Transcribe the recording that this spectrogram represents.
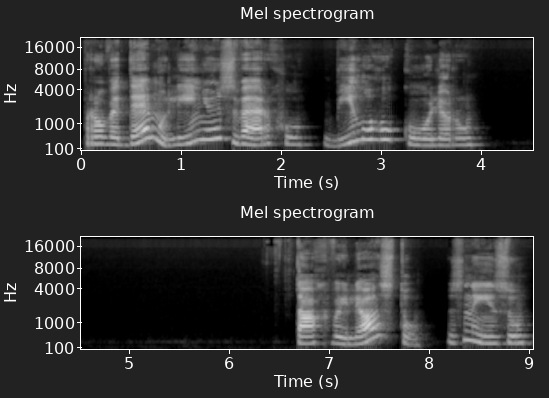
Проведемо лінію зверху білого кольору та хвилясту знизу.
